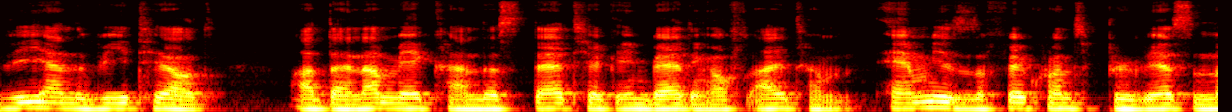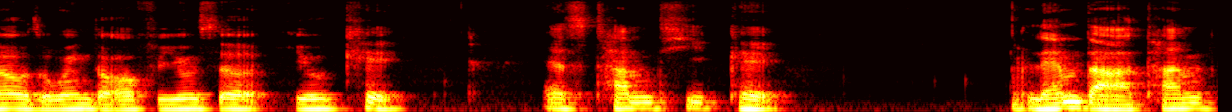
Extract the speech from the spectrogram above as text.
V and vtail are dynamic and static embedding of item. M is the frequent previous nodes window of user UK. It's time tk. Lambda are time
